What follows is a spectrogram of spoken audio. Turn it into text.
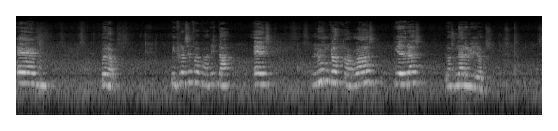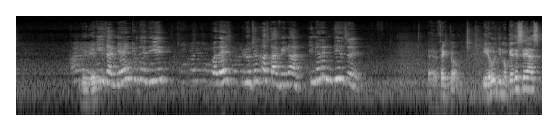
Em, bueno, mi frase favorita es nunca jamás piedras los nervios. Muy bien. Y también quiero decir, podéis luchar hasta el final y no rendirse. Perfecto. Y lo último, ¿qué deseas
